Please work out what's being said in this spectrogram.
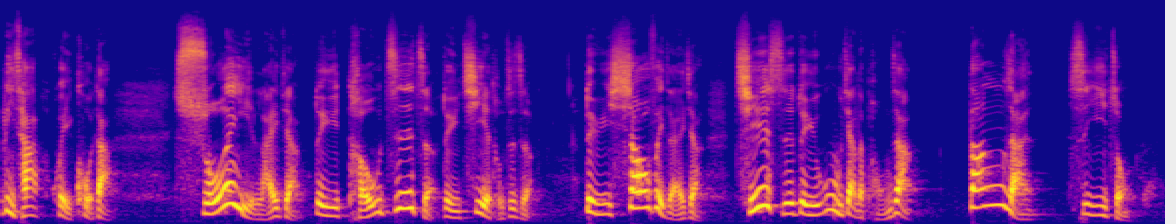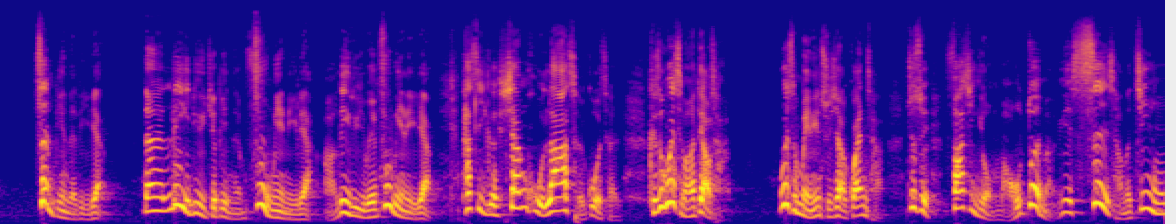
利差会扩大。所以来讲，对于投资者、对于企业投资者、对于消费者来讲，其实对于物价的膨胀，当然。是一种正面的力量，当然利率就变成负面力量啊，利率就变负面力量，它是一个相互拉扯过程。可是为什么要调查？为什么美联储要观察？就是发现有矛盾嘛，因为市场的金融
